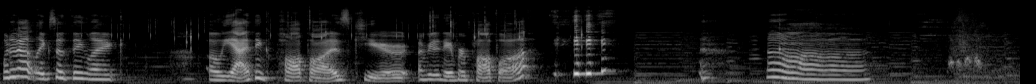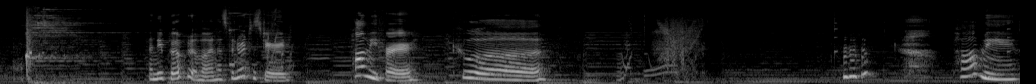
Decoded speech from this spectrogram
what about like something like... Oh yeah, I think Pawpaw is cute. I'm gonna name her Pawpaw. Aww. A new Pokemon has been registered. Pawmi Fur. Cool. Pawmi.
